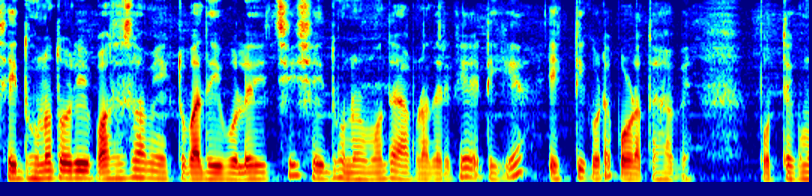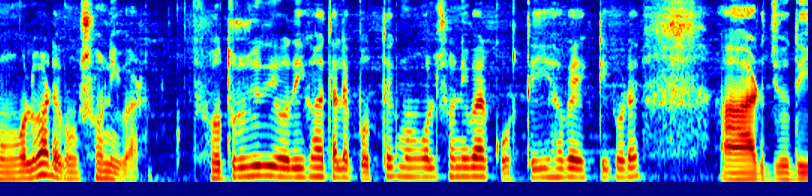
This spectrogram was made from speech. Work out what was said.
সেই ধুনো তৈরির প্রসেসও আমি একটু বাদেই বলে দিচ্ছি, সেই ধুনোর মধ্যে আপনাদেরকে এটিকে একটি করে পড়াতে হবে প্রত্যেক মঙ্গলবার এবং শনিবার। শত্রু যদি অধিক হয়, তাহলে প্রত্যেক মঙ্গল শনিবার করতেই হবে একটি করে। আর যদি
